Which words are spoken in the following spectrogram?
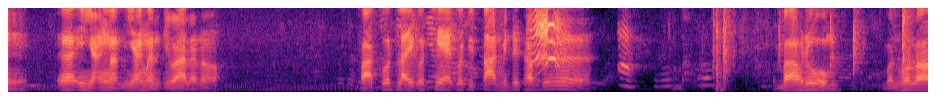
อเอออีหยังนั่นอีหยังนั่นที่ว่าแล้วเนาะฝากกดไลค์กดแชร์กดติดตามมินด้วยครับเด้อ บาวรูมมันพวกเรา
